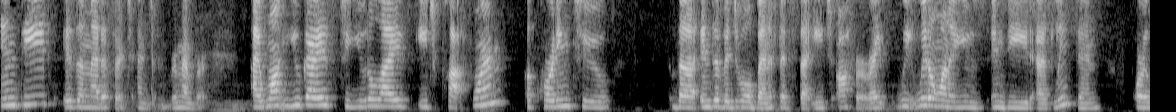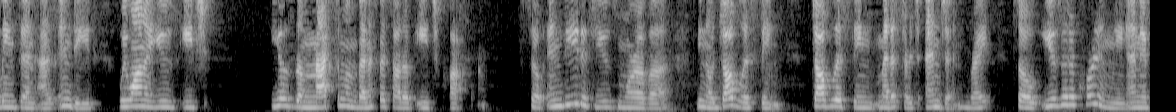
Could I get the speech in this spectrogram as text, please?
Indeed is a meta search engine. Remember, I want you guys to utilize each platform according to the individual benefits that each offer, right? We, we don't want to use Indeed as LinkedIn or LinkedIn as Indeed. We want to use each, use the maximum benefits out of each platform. So Indeed is used more of a, you know, job listing, job listing meta search engine, right? So use it accordingly. And if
